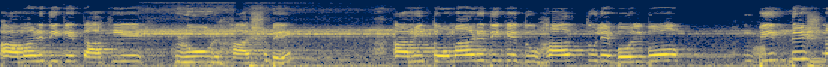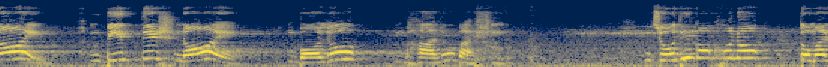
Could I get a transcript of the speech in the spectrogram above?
আমার দিকে তাকিয়ে ক্রূর হাসবে। আমি তোমার দিকে দুহাত তুলে বলব, বিদ্বেষ নয় বিদ্বেষ নয়, বলো ভালোবাসি। যদি কখনো তোমার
